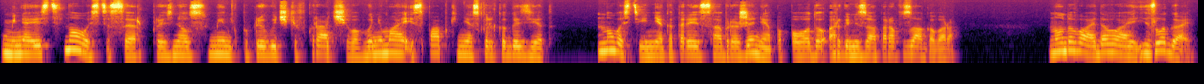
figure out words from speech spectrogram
«У меня есть новости, сэр», – произнес Минг по привычке вкратчиво, вынимая из папки несколько газет. Новости и некоторые соображения по поводу организаторов заговора. «Ну давай, давай, излагай»,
